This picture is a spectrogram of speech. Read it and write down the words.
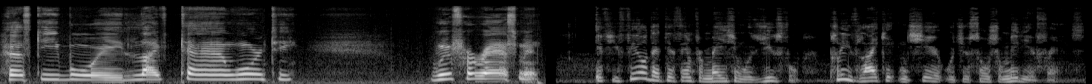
Husky Boy lifetime warranty with harassment. If you feel that this information was useful, please like it and share it with your social media friends.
